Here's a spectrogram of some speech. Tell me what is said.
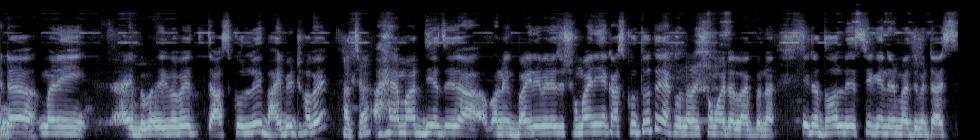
এটা মানে এইভাবে- কাজ করলে ভাইব্রেট হবে। আচ্ছা। হ্যামার দিয়ে যে অনেক বাইরে বাইরে যে সময় নিয়ে কাজ করতে হতো এখন আর সময়টা লাগবে না। এটা ধরলে সেকেন্ডের মাধ্যমে টাইস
